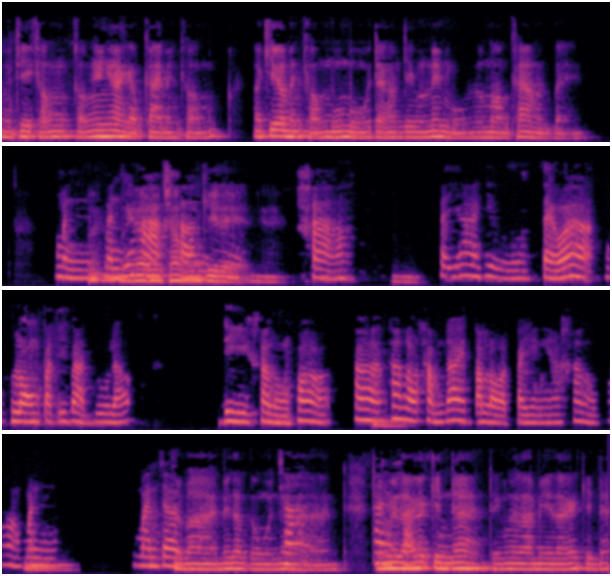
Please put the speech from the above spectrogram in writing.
บางทีของของง่าย ๆ กับกลายเป็นของ เราคิดว่าเป็นของหมูหมูแต่ความจริงมันไม่หมูเรามองข้ามมันไป มันมันยากค่ะกิเลสค่ะแต่ยากอยู่ แต่ว่าลองปฏิบัติดูแล้ว ดีค่ะหลวงพ่อ ถ้าถ้าเราทำได้ตลอดไปอย่างเงี้ย ค่ะหลวงพ่อมันมันจะสบายไม่ต้องกังวลเรื่องอาหารถึงเวลาก็กินได้ ถึงเวลามีอะไรก็กินได้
